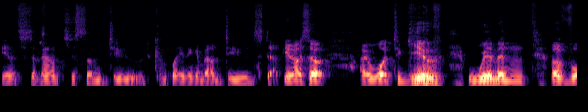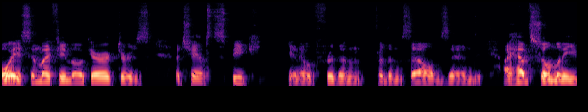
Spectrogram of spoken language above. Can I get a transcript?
know, it's about just some dude complaining about dude stuff. You know, so I want to give women a voice and my female characters a chance to speak. You know, for them for themselves. And I have so many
